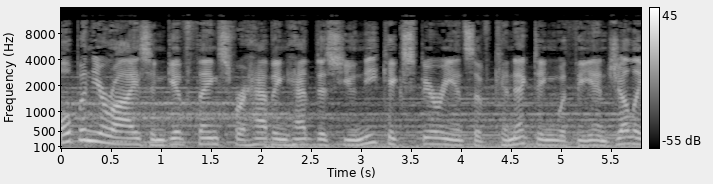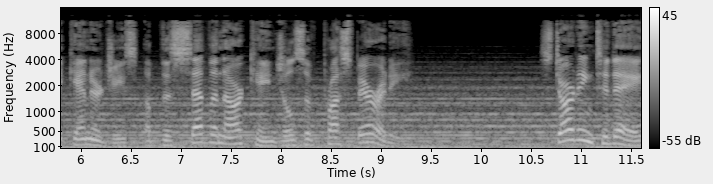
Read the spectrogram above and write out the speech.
Open your eyes and give thanks for having had this unique experience of connecting with the angelic energies of the seven archangels of prosperity. Starting today,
